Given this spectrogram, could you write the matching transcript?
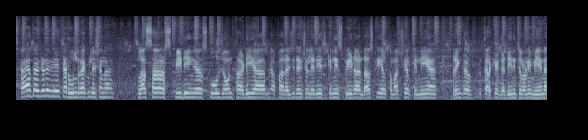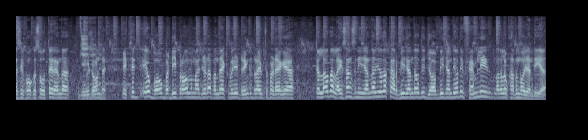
ਸਿਖਾਇਆ ਤਾਂ ਜਿਹੜੇ ਵੀ ਇੱਥੇ ਰੂਲ ਰੈਗੂਲੇਸ਼ਨ ਆ ਪਲੱਸ ਸਪੀਡਿੰਗ ਸਕੂਲ ਜ਼ੋਨ 30 ਆ ਆਪਾਂ ਰੈਜ਼ੀਡੈਂਸ਼ੀਅਲ ਏਰੀਆ 'ਚ ਕਿੰਨੀ ਸਪੀਡ ਆ ਇੰਡਸਟਰੀਅਲ ਕਮਰਸ਼ੀਅਲ ਕਿੰਨੀ ਆ? ਡਰਿੰਕ ਕਰਕੇ ਗੱਡੀ ਨਹੀਂ ਚਲਾਉਣੀ ਮੇਨ ਅਸੀਂ ਫੋਕਸ ਉੱਤੇ ਰਹਿੰਦਾ। ਵੀ ਡੋਂਟ ਇੱਥੇ ਇਹ ਬਹੁਤ ਵੱਡੀ ਪ੍ਰੋਬਲਮ ਆ ਜਿਹੜਾ ਬੰਦਾ ਇੱਕ ਵਾਰੀ ਡਰਿੰਕ ਡਰਾਈਵ 'ਚ ਫੜਿਆ ਗਿਆ ਕੱਲਾ ਉਹਦਾ ਲਾਇਸੈਂਸ ਨਹੀਂ ਜਾਂਦਾ ਜੀ ਉਹਦਾ ਘਰ ਵੀ ਜਾਂਦਾ ਉਹਦੀ ਜੌਬ ਵੀ ਜਾਂਦੀ ਉਹਦੀ ਫੈਮਿਲੀ ਮਤਲਬ ਖਤਮ ਹੋ ਜਾਂਦੀ ਆ।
